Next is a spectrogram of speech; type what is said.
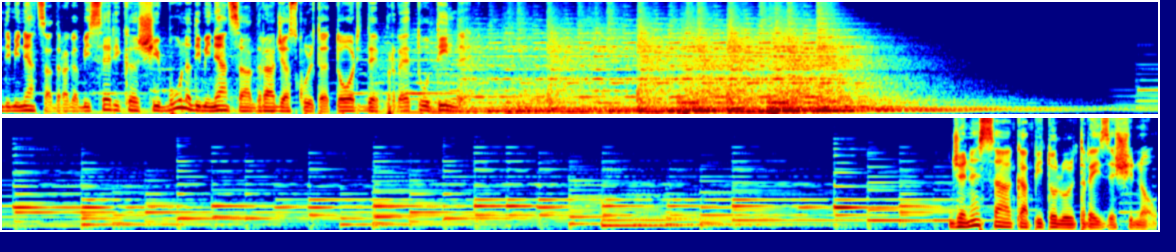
dimineața, dragă biserică, și bună dimineața, dragi ascultători de Pretutinde! Genesa, capitolul 39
